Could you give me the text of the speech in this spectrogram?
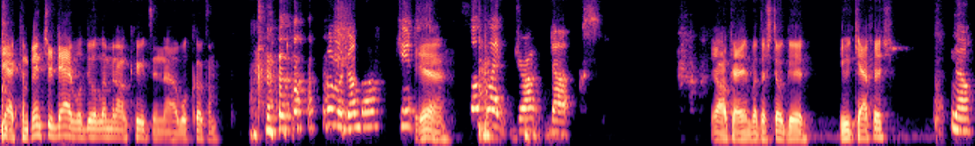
yeah, convince your dad. We'll do a limit on coots, and uh, we'll cook them. Put them in a gumbo. Cutes Yeah, look like drunk ducks. yeah, okay, but they're still good. You eat catfish? No.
